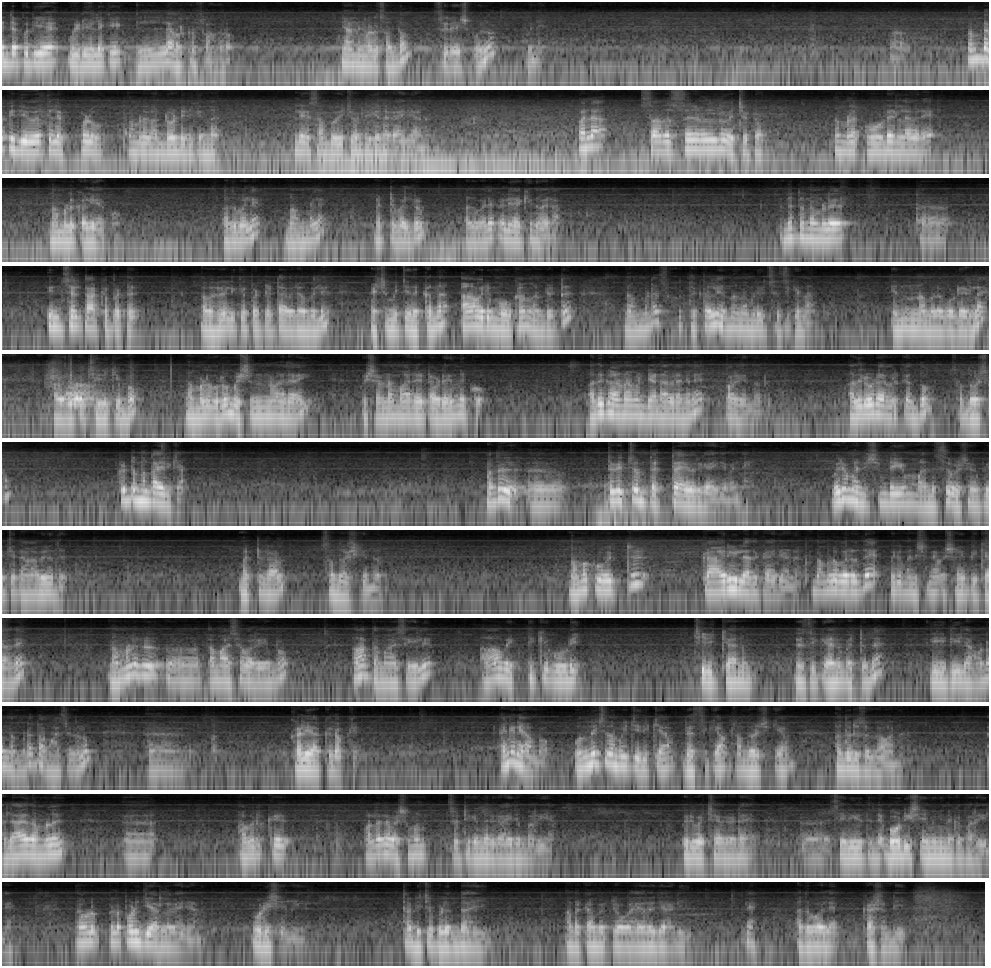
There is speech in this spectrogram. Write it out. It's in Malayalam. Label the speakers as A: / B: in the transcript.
A: എന്റെ പുതിയ വീഡിയോയിലേക്ക് എല്ലാവർക്കും സ്വാഗതം. ഞാൻ നിങ്ങളുടെ സ്വന്തം സുരേഷ് പൂനൂർ പുനെ. നമ്മുടെയൊക്കെ ജീവിതത്തിൽ എപ്പോഴും നമ്മൾ കണ്ടുകൊണ്ടിരിക്കുന്ന അല്ലെങ്കിൽ സംഭവിച്ചുകൊണ്ടിരിക്കുന്ന കാര്യമാണ്. പല സദസ്സുകളിൽ വെച്ചിട്ടും നമ്മളെ കൂടെയുള്ളവരെ നമ്മൾ കളിയാക്കും. അതുപോലെ നമ്മളെ മറ്റു പലരും അതുപോലെ കളിയാക്കി വരാം. എന്നിട്ട് നമ്മൾ ഇൻസൾട്ടാക്കപ്പെട്ട് അവഹേളിക്കപ്പെട്ടിട്ട് അവരെ മുമ്പിൽ വിഷമിച്ച് നിൽക്കുന്ന ആ ഒരു മുഖം കണ്ടിട്ട് നമ്മുടെ സുഹൃത്തുക്കൾ എന്ന് നമ്മൾ വിശ്വസിക്കുന്ന എന്നും നമ്മുടെ കൂടെയുള്ള അവരൊക്കെ ചിരിക്കുമ്പോൾ നമ്മൾ വെറും വിഷണ്ണന്മാരായി വിഷണ്ണന്മാരായിട്ട് അവിടെ നിൽക്കും. അത് കാണാൻ വേണ്ടിയാണ് അവരങ്ങനെ പറയുന്നത്. അതിലൂടെ അവർക്ക് എന്തോ സന്തോഷം കിട്ടുന്നുണ്ടായിരിക്കാം. അത് തികച്ചും തെറ്റായ ഒരു കാര്യമല്ലേ? ഒരു മനുഷ്യന്റെയും മനസ്സ് വിഷമിപ്പിച്ചിട്ടാവരുത് മറ്റൊരാൾ സന്തോഷിക്കുന്നത്. നമുക്ക് ഒറ്റ കാര്യമില്ലാത്ത കാര്യമാണ്. അപ്പം നമ്മൾ വെറുതെ ഒരു മനുഷ്യനെ വിഷമിപ്പിക്കാതെ നമ്മളൊരു തമാശ പറയുമ്പോൾ ആ തമാശയിൽ ആ വ്യക്തിക്ക് കൂടി ചിരിക്കാനും രസിക്കാനും പറ്റുന്ന രീതിയിലാവണം നമ്മുടെ തമാശകളും കളിയാക്കലൊക്കെ. അങ്ങനെയാകുമ്പോൾ ഒന്നിച്ച് നമുക്ക് ചിരിക്കാം രസിക്കാം സന്തോഷിക്കാം അതൊരു സുഖമാണ്. അല്ലാതെ നമ്മൾ അവർക്ക് വളരെ വിഷമം സൃഷ്ടിക്കുന്ന ഒരു കാര്യം പറയാം. ഒരുപക്ഷെ അവരുടെ ശരീരത്തിന്റെ ബോഡി ഷേമിംഗ് എന്നൊക്കെ പറയില്ലേ? നമ്മൾ പലപ്പോഴും ചെയ്യാറുള്ള കാര്യമാണ് ബോഡി ഷേമിങ് തടിച്ച് പിളുന്തായി നടക്കാൻ പറ്റുമോ വയറ് ചാടി അല്ലേ? അതുപോലെ കഷണ്ടി.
